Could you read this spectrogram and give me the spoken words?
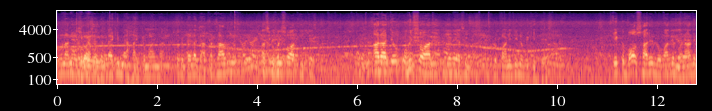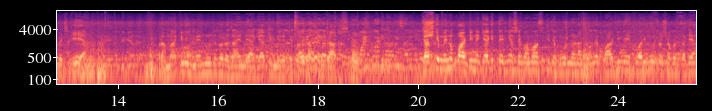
ਉਹਨਾਂ ਨੇ ਅਸ਼ਵਾਸਨ ਦਿੱਤਾ ਕਿ ਮੈਂ ਹਾਈ ਕਮਾਂਡ ਨਾਲ, ਕਿਉਂਕਿ ਪਹਿਲਾਂ ਜਾਖੜ ਸਾਹਿਬ ਨੂੰ ਅਸੀਂ ਉਹੀ ਸਵਾਲ ਕੀਤੇ ਸੀ। ਔਰ ਅੱਜ ਉਹੀ ਸਵਾਲ ਜਿਹੜੇ ਅਸੀਂ ਰੁਪਾਣੀ ਜੀ ਨੂੰ ਵੀ ਕੀਤੇ ਆ। ਇੱਕ ਬਹੁਤ ਸਾਰੇ ਲੋਕਾਂ ਦੇ ਮਨਾਂ ਦੇ ਵਿੱਚ ਇਹ ਆ ਭਰਾਮਾ ਕਿ ਵੀ ਮੈਨੂੰ ਜਦੋਂ ਰਿਜ਼ਾਈਨ ਲਿਆ ਗਿਆ ਕਿ ਮੇਰੇ ਤੇ ਕੋਈ ਕਰਪਸ਼ਨ ਚਾਰਜ ਸੀ। ਜਦ ਕਿ ਮੈਨੂੰ ਪਾਰਟੀ ਨੇ ਕਿਹਾ ਕਿ ਤੇਰੀਆਂ ਸੇਵਾਵਾਂ ਅਸੀਂ ਕਿਤੇ ਹੋਰ ਲੈਣਾ ਚਾਹੁੰਦੇ ਪਾਰਟੀ ਨੇ ਇੱਕ ਵਾਰੀ ਮੂੰਹ ਤੋਂ ਸ਼ਬਦ ਕੱਢਿਆ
